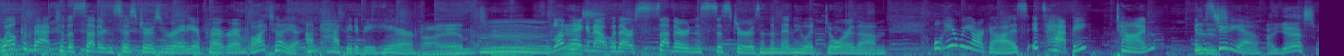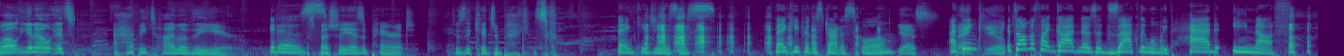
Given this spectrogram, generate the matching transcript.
welcome back to the Southern Sisters radio program. Well, I tell you, I'm happy to be here. I am too. Mm, love Yes. hanging out with our Southern sisters and the men who adore them. Well, here we are, guys. It's happy time in It the is- studio. Uh, yes. Well, you know, it's a happy time of the year, It is. especially as a parent, because the kids are back in school. Thank you, Jesus. Thank you for the start of school. Yes. I thank think you. it's almost like God knows exactly when we've had enough.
